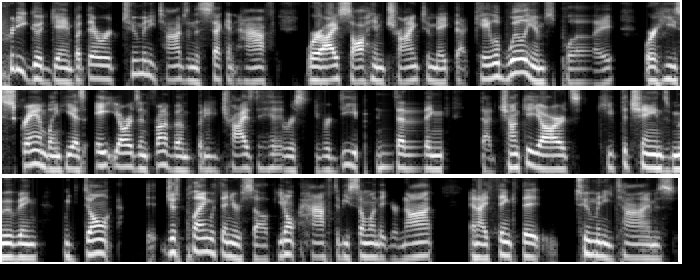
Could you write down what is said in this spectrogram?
pretty good game, but there were too many times in the second half where I saw him trying to make that Caleb Williams play where he's scrambling. He has eight yards in front of him, but he tries to hit a receiver deep instead of that chunky yards, keep the chains moving. We don't just playing within yourself. You don't have to be someone that you're not. And I think that too many times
